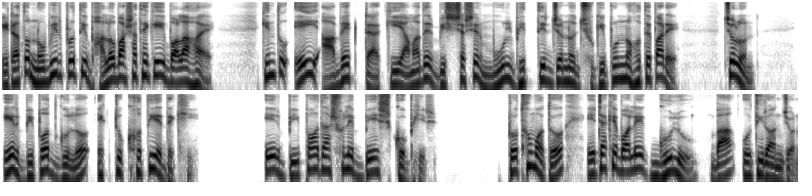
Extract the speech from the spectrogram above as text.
এটা তো নবীর প্রতি ভালোবাসা থেকেই বলা হয়। কিন্তু এই আবেগটা কি আমাদের বিশ্বাসের মূল ভিত্তির জন্য ঝুঁকিপূর্ণ হতে পারে? চলুন এর বিপদগুলো একটু খতিয়ে দেখি। এর বিপদ আসলে বেশ গভীর। প্রথমত, এটাকে বলে গুলু বা অতিরঞ্জন।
